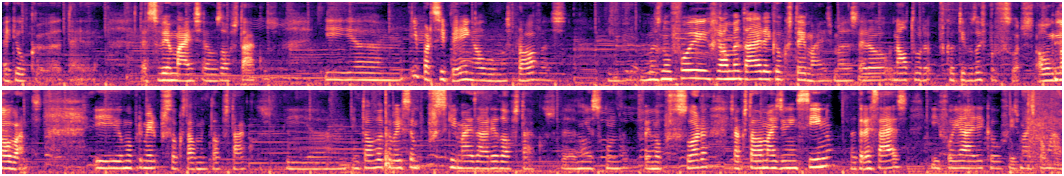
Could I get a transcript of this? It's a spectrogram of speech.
aquilo que até, até se vê mais é os obstáculos. E, um, e participei em algumas provas, mas não foi realmente a área que eu gostei mais, mas era na altura, porque eu tive dois professores ao longo de nove anos. E o meu primeiro professor gostava muito de obstáculos e uh, então acabei sempre por seguir mais a área de obstáculos. A minha segunda foi uma professora, já gostava mais do ensino, da dressage e foi a área que eu fiz mais com ela.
